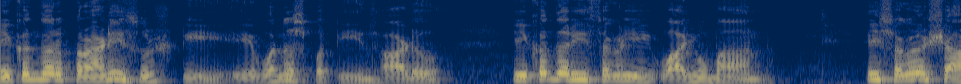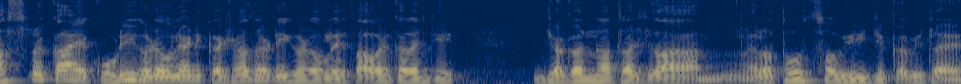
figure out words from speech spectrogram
एकंदर प्राणीसृष्टी वनस्पती झाडं एकंदर ही सगळी वायुमान. हे सगळं शास्त्र काय कोणी घडवलं आणि कशासाठी घडवलं? आहे सावरकरांची जगन्नाथाचा रथोत्सव ही जी कविता आहे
